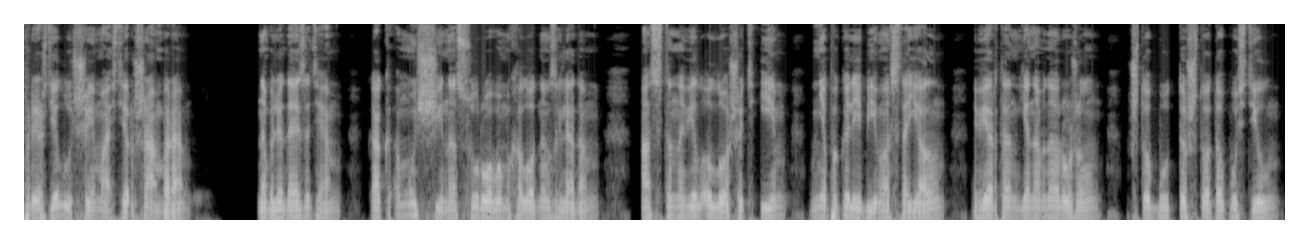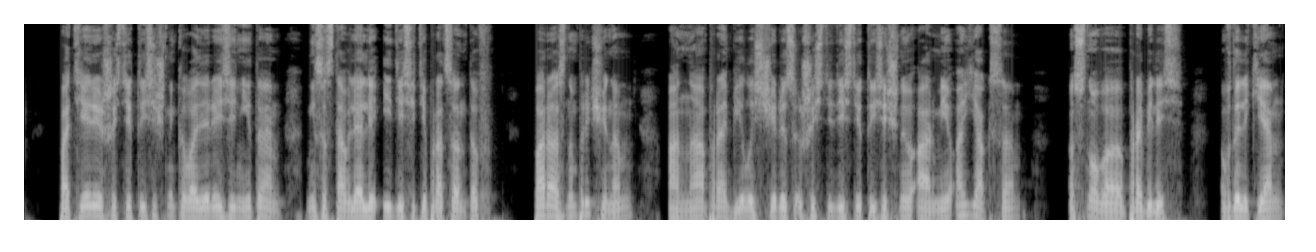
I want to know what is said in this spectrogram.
прежде лучший мастер Шамбара. Наблюдая за тем, как мужчина с суровым холодным взглядом остановил лошадь и непоколебимо стоял, Вертанген обнаружил, что будто что-то упустил. Потери шеститысячной кавалерии «Зенита» не составляли и 10%. По разным причинам она пробилась через 60-тысячную армию Аякса. Снова пробились. Вдалеке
